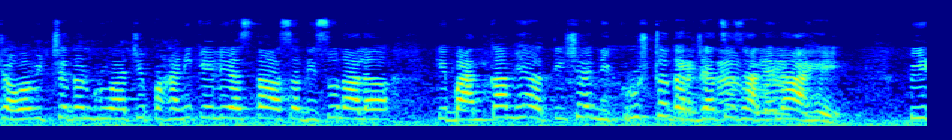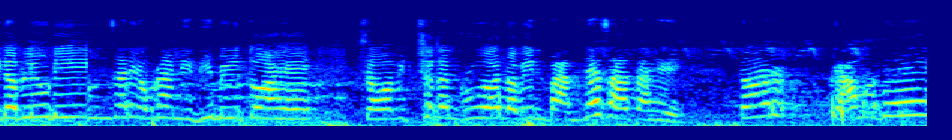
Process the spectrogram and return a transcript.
शवविच्छेदन गृहाची पाहणी केली असता असं दिसून आलं की बांधकाम हे अतिशय निकृष्ट दर्जाचं झालेलं आहे. पीडब्ल्यूडी जर एवढा निधी मिळतो आहे शवविच्छेदन गृह नवीन बांधल्या जात आहे तर त्यामध्ये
